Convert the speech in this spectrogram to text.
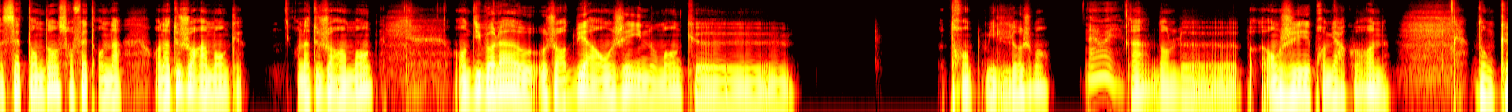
cette, tendance, en fait, on a, on a toujours un manque. On a toujours un manque. On dit, voilà, aujourd'hui, à Angers, il nous manque 30 euh, 000 logements. Ah oui. Hein, dans le Angers, première couronne. Donc,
